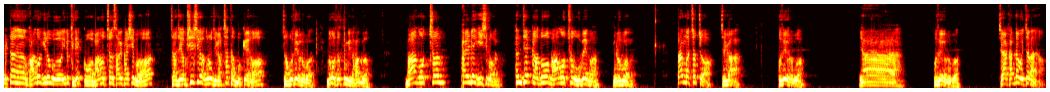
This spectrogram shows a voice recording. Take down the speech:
일단은 과거 기록은 이렇게 됐고 15,480원. 자, 지금 실시간으로 제가 차트 한번 볼게요. 자, 보세요, 여러분. 넘어섰습니다, 방금. 15,820원. 현재가도 15,500원. 여러분, 딱 맞췄죠? 제가. 보세요, 여러분. 야 보세요, 여러분. 제가 간다고 했잖아요.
